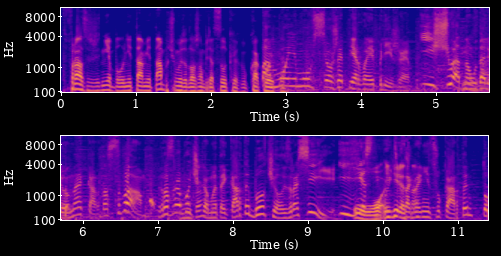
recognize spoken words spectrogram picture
фразы же не было ни там, ни там, почему это должна быть отсылка какой-то? По-моему, все же первое ближе. И еще одна удаленная карта с вам. Разработчиком ну этой карты был чел из России. И если О, выйти за границу карты, то...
